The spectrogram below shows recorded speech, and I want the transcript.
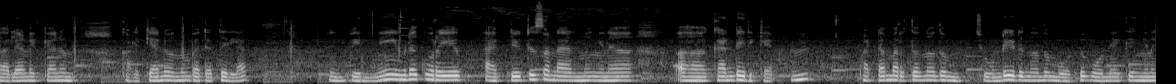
കലയടയ്ക്കാനും കളിക്കാനും ഒന്നും പറ്റത്തില്ല. പിന്നെ ഇവിടെ കുറേ ആക്ടിവിറ്റീസ് ഉണ്ടായിരുന്നു ഇങ്ങനെ കണ്ടിരിക്കാൻ. പട്ടം പറത്തുന്നതും ചൂണ്ടയിടുന്നതും ബോട്ട് പോകുന്നതൊക്കെ ഇങ്ങനെ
